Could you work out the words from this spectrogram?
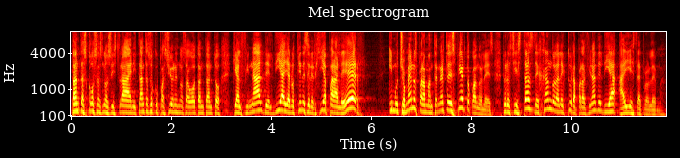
Tantas cosas nos distraen y tantas ocupaciones nos agotan tanto que al final del día ya no tienes energía para leer y mucho menos para mantenerte despierto cuando lees. Pero si estás dejando la lectura para el final del día, ahí está el problema.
